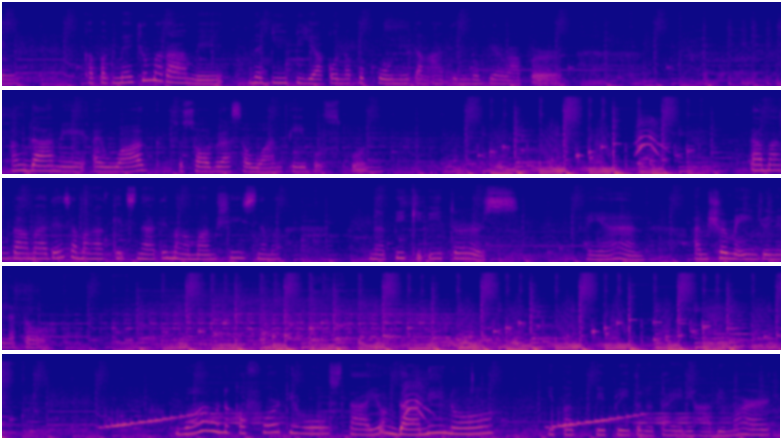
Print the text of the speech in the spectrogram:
kapag medyo marami, nabibiyak o napupunit ang ating lumpia wrapper. Ang dami ay wag sa sobra sa 1 tablespoon. Tamang-tama din sa mga kids natin, mga mamshis na, na picky eaters. Ayan. I'm sure ma-enjoy nila to. Wow, naka 40 rolls tayo. Ang dami, no? Ipagpiprito na tayo ni Hobby Mark.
